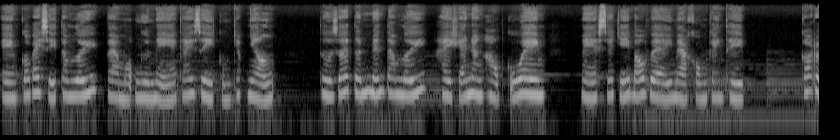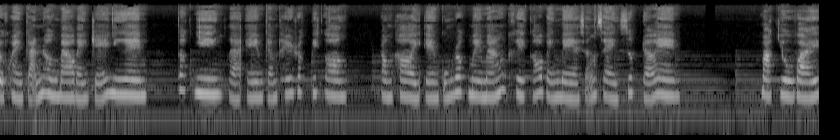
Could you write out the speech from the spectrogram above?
Em có bác sĩ tâm lý và một người mẹ cái gì cũng chấp nhận. Từ giới tính đến tâm lý hay khả năng học của em, mẹ sẽ chỉ bảo vệ mà không can thiệp có được hoàn cảnh hơn bao bạn trẻ như em. Tất nhiên là em cảm thấy rất biết ơn. Đồng thời, em cũng rất may mắn khi có bạn bè sẵn sàng giúp đỡ em. Mặc dù vậy,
